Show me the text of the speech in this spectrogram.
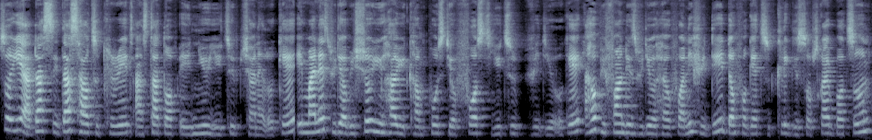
so yeah, that's it. That's how to create and start up a new YouTube channel, okay? In my next video, I'll be showing you how you can post your first YouTube video, okay? I hope you found this video helpful and if you did, don't forget to click the subscribe button,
